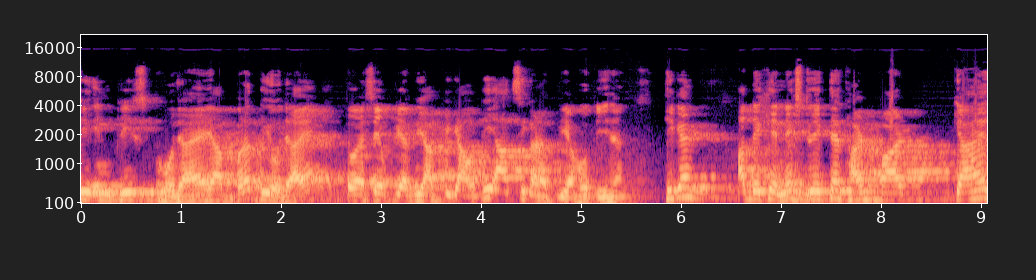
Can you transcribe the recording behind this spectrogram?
की इंक्रीज हो जाए या वृद्धि हो जाए तो ऐसे अभिक्रिया भी आपकी क्या होती है? ऑक्सीकरण अभिक्रिया होती है। ठीक है? अब देखिए नेक्स्ट देखते हैं थर्ड पार्ट क्या है?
